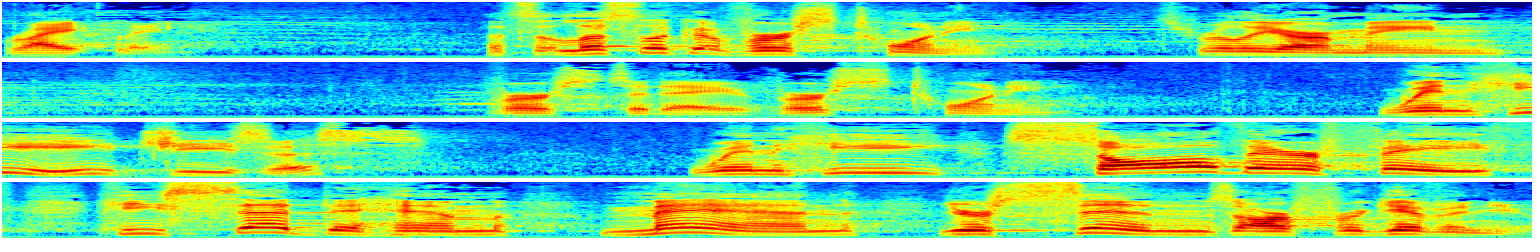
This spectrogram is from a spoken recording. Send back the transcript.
rightly. Let's, let's look at verse 20. It's really our main verse today. Verse 20. When he, Jesus, when he saw their faith, he said to him, Man, your sins are forgiven you.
